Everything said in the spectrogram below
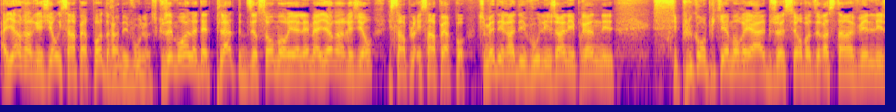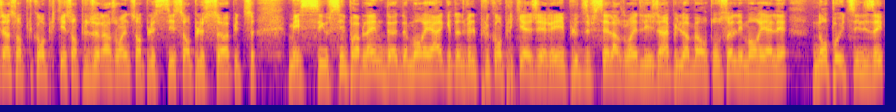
Ailleurs en région, ils s'en perdent pas de rendez-vous. Excusez-moi d'être plate et de dire ça aux Montréalais, mais ailleurs en région, ils s'en, ils s'en perdent pas. Tu mets des rendez-vous, les gens les prennent. et C'est plus compliqué à Montréal. Je sais, on va dire, ah, c'est en ville, les gens sont plus compliqués, sont plus durs à rejoindre, sont plus ci, sont plus ça, puis tout ça. Mais c'est aussi le problème de, Montréal, qui est une ville plus compliquée à gérer, plus difficile à rejoindre les gens. Puis là, ben, on trouve ça, les Montréalais n'ont pas utilisé.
